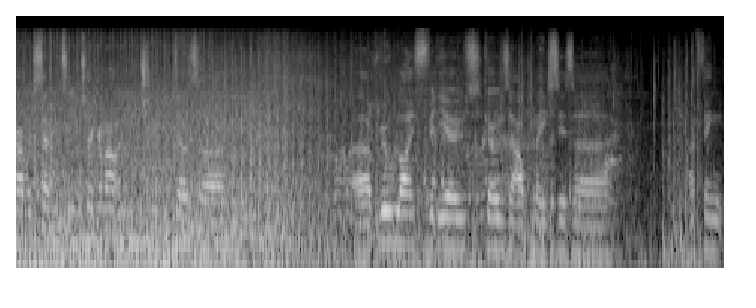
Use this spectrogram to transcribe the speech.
Carver17. Check him out on YouTube. He does uh, uh, real life videos, goes out places. Uh, I think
